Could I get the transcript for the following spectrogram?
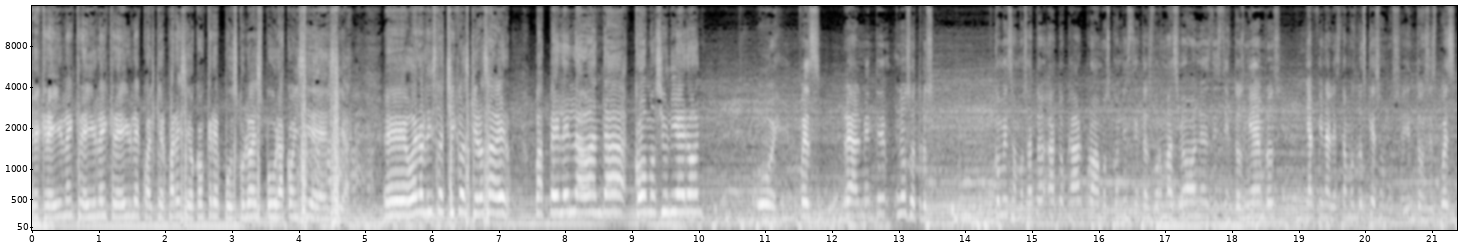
Increíble, increíble, increíble. Cualquier parecido con Crepúsculo es pura coincidencia. Eh, bueno, listo chicos, quiero saber, papel en la banda, ¿cómo se unieron? Uy, pues realmente nosotros comenzamos a, tocar, probamos con distintas formaciones, distintos miembros y al final estamos los que somos. Entonces, pues,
